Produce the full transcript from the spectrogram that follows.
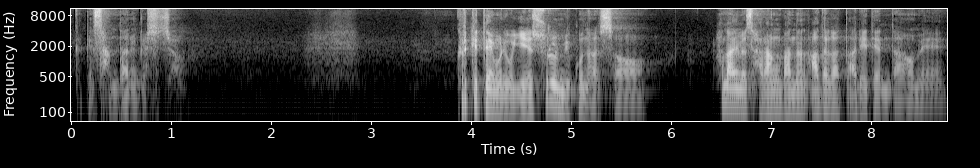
그렇게 산다는 것이죠. 그렇기 때문에 예수를 믿고 나서 하나님의 사랑받는 아들과 딸이 된 다음에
